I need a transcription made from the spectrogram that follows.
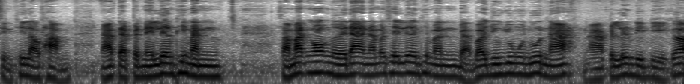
สิ่งที่เราทำนะแต่เป็นในเรื่องที่มัน สามารถงอกเงยได้นะไม่ใช่เรื่องที่มันแบบว่ายุ่งยุ่งวุ่นๆนะนะเป็นเรื่องดีๆ ก็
